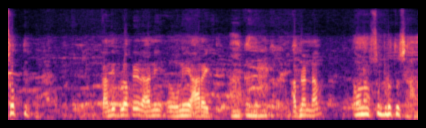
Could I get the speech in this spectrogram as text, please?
শক্তিপুর। কান্দি ব্লকের আনি উনি আড়াই ছিলেন। হ্যাঁ আপনার নাম? আমার নাম সুব্রত সাহা।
